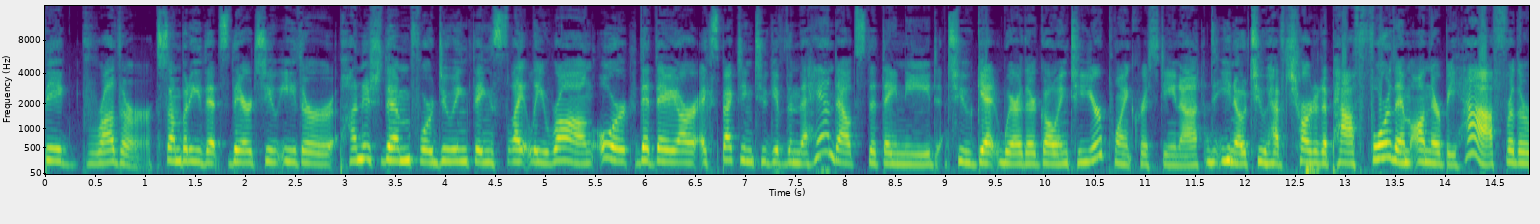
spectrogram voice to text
big brother, somebody that's there to either punish them for doing things slightly wrong or that they are expecting to give them the handouts that they need to get where they're going. To your point, Christina, you know, to have charted a path for them on their behalf for the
